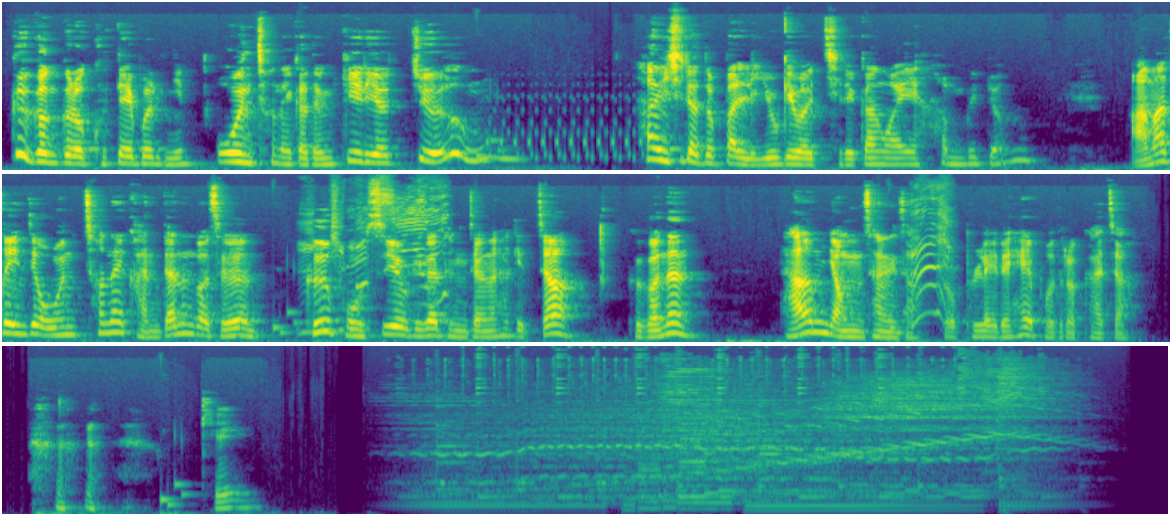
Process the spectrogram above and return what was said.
그건 그렇고 데블님 온천에 가던 길이었죠. 한시라도 빨리 요괴워치를 강화해야 합니다. 아마도 이제 온천에 간다는 것은 그 보스 요괴가 등장을 하겠죠. 그거는 다음 영상에서 또 플레이를 해보도록 하죠. 오케이.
